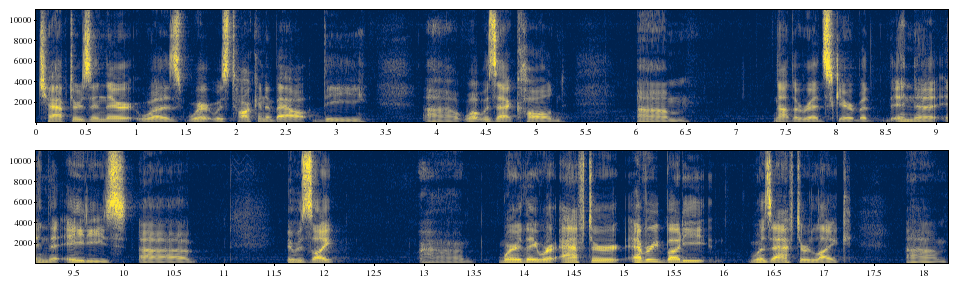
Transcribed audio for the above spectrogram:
chapters in there was where it was talking about the uh, what was that called? Um, not the Red Scare, but in the in the eighties, uh, it was like um where they were after everybody was after like um,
